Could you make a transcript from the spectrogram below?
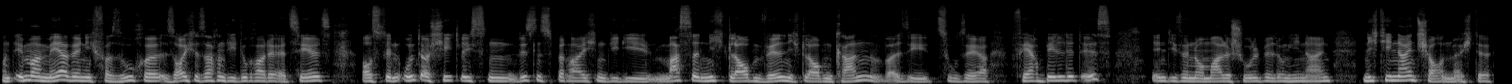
Und immer mehr, wenn ich versuche, solche Sachen, die du gerade erzählst, aus den unterschiedlichsten Wissensbereichen, die die Masse nicht glauben will, nicht glauben kann, weil sie zu sehr verbildet ist, in diese normale Schulbildung hinein, nicht hineinschauen möchte.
